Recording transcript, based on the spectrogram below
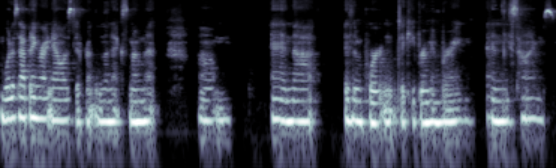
what is happening right now is different than the next moment. Um, and that is important to keep remembering in these times.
